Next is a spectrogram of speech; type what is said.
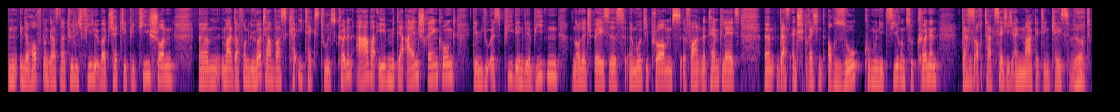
In der Hoffnung, dass natürlich viele über ChatGPT schon ähm, mal davon gehört haben, was KI-Text-Tools können, aber eben mit der Einschränkung, dem USP, den wir bieten, Knowledge Bases, äh, Multiprompts, äh, vorhandene Templates, ähm, das entsprechend auch so kommunizieren zu können, dass es auch tatsächlich ein Marketing-Case wird.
